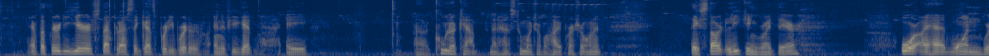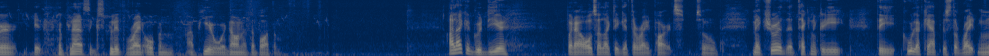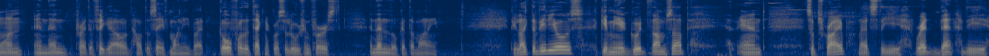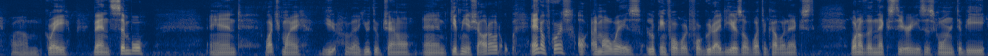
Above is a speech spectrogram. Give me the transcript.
after 30 years, that plastic gets pretty brittle. And if you get a, a cooler cap that has too much of a high pressure on it, they start leaking right there or I had one where it the plastic split right open up here or down at the bottom. I like a good deal, but I also like to get the right parts. So make sure that technically the cooler cap is the right one and then try to figure out how to save money. But go for the technical solution first and then look at the money. If you like the videos, give me a good thumbs up and subscribe. That's the red band, the um, gray band symbol. And watch my uh, YouTube channel and give me a shout out. And of course, I'm always looking forward for good ideas of what to cover next. One of the next series is going to be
